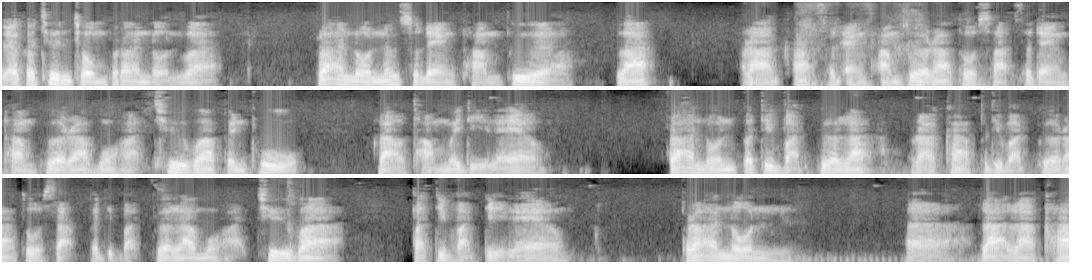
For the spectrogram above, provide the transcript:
แล้วก็ชื่นชมพระอานนท์ว่า พระอานนท์นั้นแสดงธรรมเพื่อละราคะแสดงธรรมเพื่อละโทสะแสดงธรรมเพื่อละโมหะชื่อว่าเป็นผู้กล่าวธรรมไว้ดีแล้ว พระอานนท์ปฏิบัติเพื่อละราคะปฏิบัติเพื่อละโทสะปฏิบัติเพื่อละโมหะชื่อว่าปฏิบัติดีแล้ว พระอานนท์ละราคะ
